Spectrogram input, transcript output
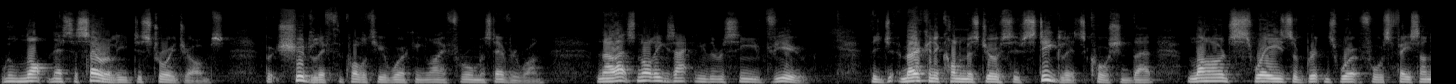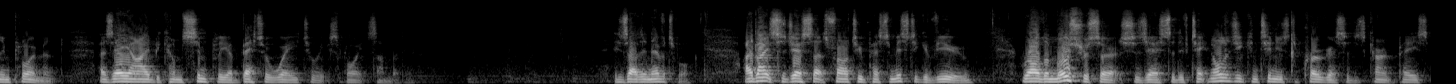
will not necessarily destroy jobs, but should lift the quality of working life for almost everyone. Now, that's not exactly the received view. The American economist Joseph Stiglitz cautioned that large swathes of Britain's workforce face unemployment as AI becomes simply a better way to exploit somebody. Is that inevitable? I'd like to suggest that's far too pessimistic a view. Rather, most research suggests that if technology continues to progress at its current pace,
